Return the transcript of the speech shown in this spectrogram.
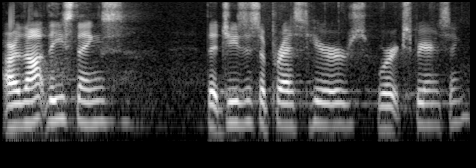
Are not these things that Jesus' oppressed hearers were experiencing?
